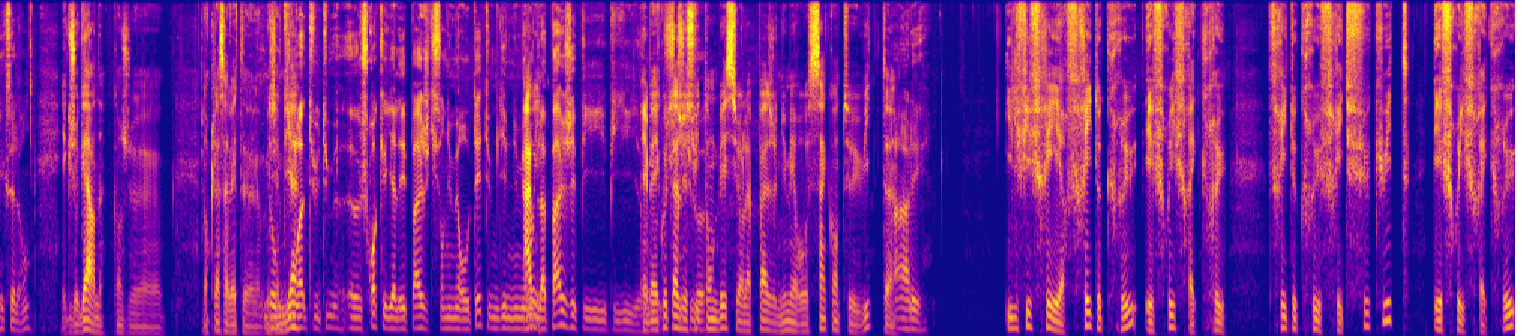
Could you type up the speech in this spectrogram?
excellent. et que je garde quand je. Donc là, ça va être. mais Donc bien. tu, tu euh, je crois qu'il y a les pages qui sont numérotées, tu me dis le numéro Ah oui. de la page et puis... puis Eh bien, écoute, là, je suis veux. tombé sur la page numéro 58. Ah, allez, Il fit frire frites crues et fruits frais crus. Frites crues, frites fut cuites, et fruits frais crus,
